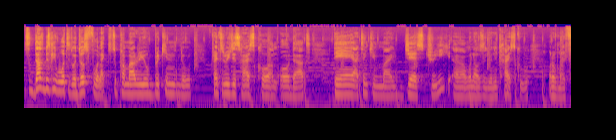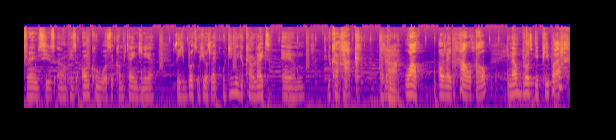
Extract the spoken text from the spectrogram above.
so that's basically what it was just for, like Super Mario breaking, you know, trying to reach this high score and all that. Then I think in my JS3, uh, when I was in Unique High School, one of my friends, his um, his uncle was a computer engineer, so he brought. He was like, "Oh, do you know you can write? Um, you can hack." I was like, Ah. "Wow!" I was like, "How? How?" He now brought a paper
